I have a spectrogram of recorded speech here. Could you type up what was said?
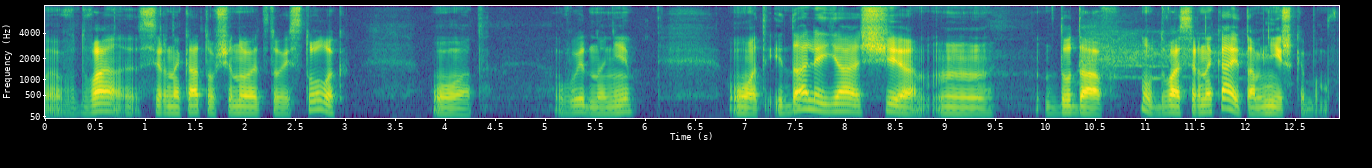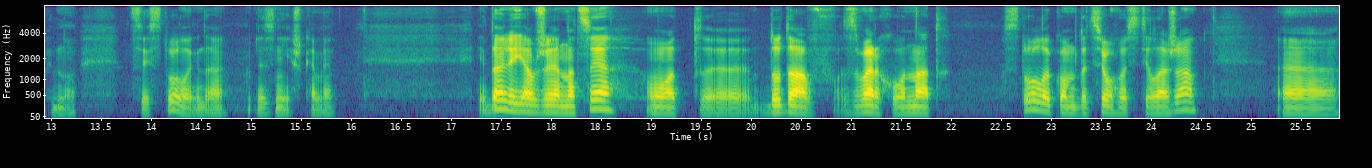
е, в два сірника товщиною той столик. От, видно, ні. От, і далі я ще м, додав ну, два сірника, і там ніжки бо видно. Цей столик, да, з ніжками. І далі я вже на це от, е, додав зверху над столиком до цього стілажа е,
